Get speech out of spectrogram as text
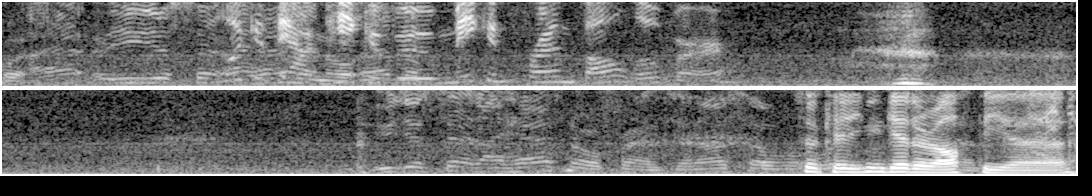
Well, I, you just said Look I at that have no- I peekaboo, making friends all over. You just said I have no friends, you know. So It's okay. You can get it off the. Uh never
